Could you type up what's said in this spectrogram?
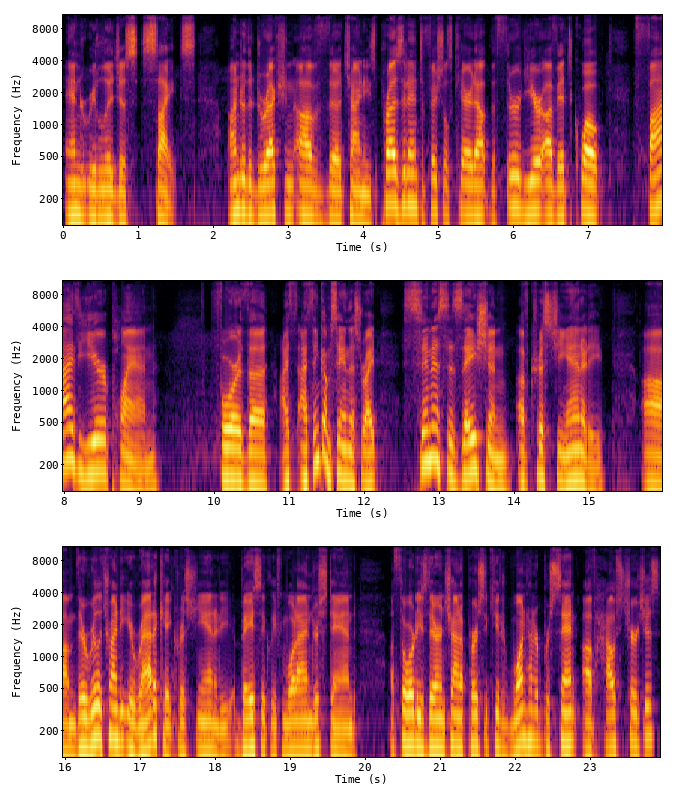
and religious sites. Under the direction of the Chinese president, officials carried out the third year of its, quote, five year plan for the, I, th- I think I'm saying this right, Sinicization of Christianity um, they're really trying to eradicate Christianity, basically, from what I understand. Authorities there in China persecuted 100% of house churches.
